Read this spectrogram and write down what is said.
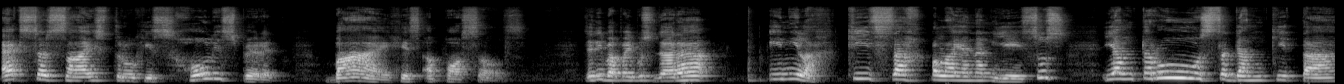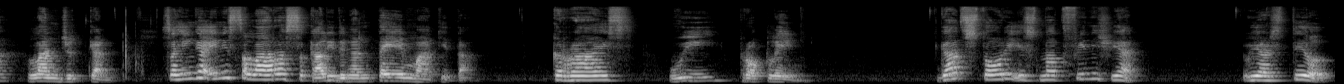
Exercise through his Holy Spirit by his apostles. Jadi Bapak Ibu Saudara, inilah kisah pelayanan Yesus yang terus sedang kita lanjutkan. Sehingga ini selaras sekali dengan tema kita. Christ we proclaim. God's story is not finished yet. We are still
